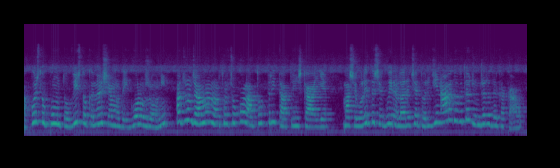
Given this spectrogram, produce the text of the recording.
A questo punto, visto che noi siamo dei golosoni, aggiungiamo il nostro cioccolato tritato in scaglie, ma se volete seguire la ricetta originale dovete aggiungere del cacao.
